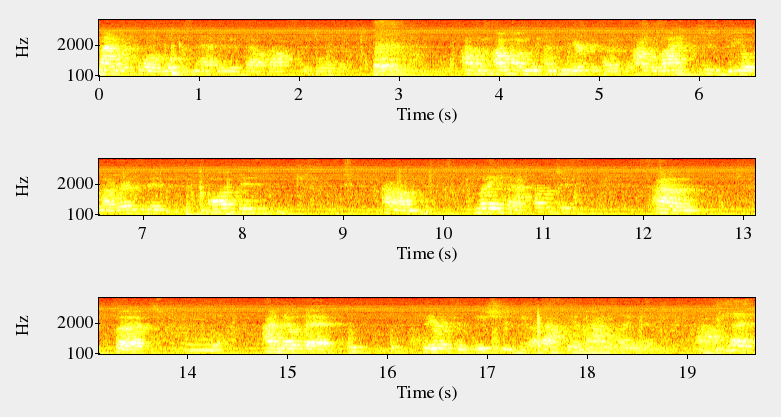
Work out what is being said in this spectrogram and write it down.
Nine oh four Wilson Avenue, Valdosta, Georgia. Um, I'm only, I'm here because I would like to build my residence on this, um, land that I purchased. Um, but I know that there are some issues about the amount of land, um, that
